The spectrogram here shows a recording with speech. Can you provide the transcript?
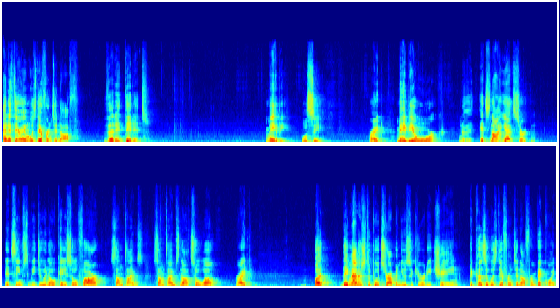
And Ethereum was different enough that it did it. Maybe. We'll see. Right? Maybe it will work. It's not yet certain. It seems to be doing OK so far, sometimes, sometimes not so well, right? But they managed to bootstrap a new security chain because it was different enough from Bitcoin.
